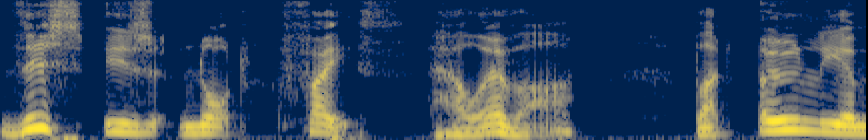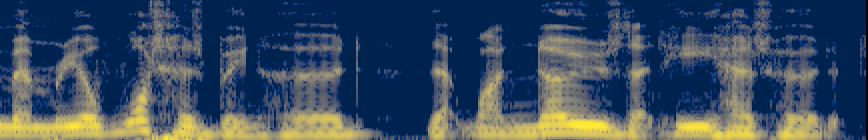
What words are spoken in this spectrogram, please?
This is not faith, however, but only a memory of what has been heard, that one knows that he has heard it.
